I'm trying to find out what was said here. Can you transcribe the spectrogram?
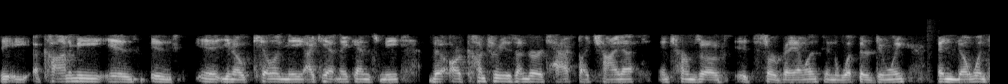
The economy is is eh, you know killing me. I can't make ends meet. The, our country is under attack by China in terms of its surveillance and what they're doing, and no one's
